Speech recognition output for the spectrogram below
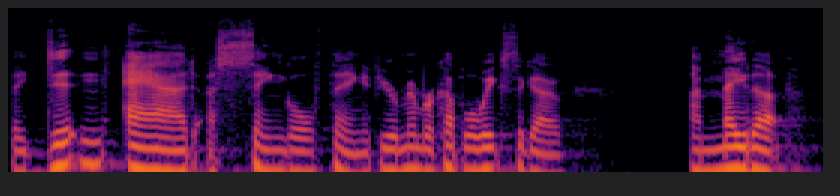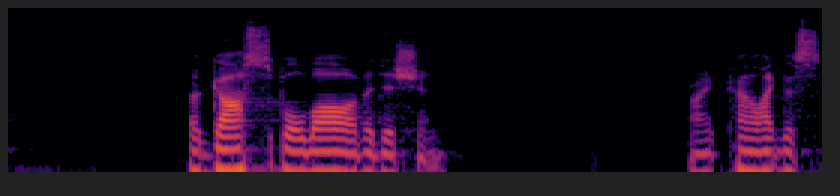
They didn't add a single thing. If you remember a couple of weeks ago, I made up a gospel law of addition. Right? Kind of like this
